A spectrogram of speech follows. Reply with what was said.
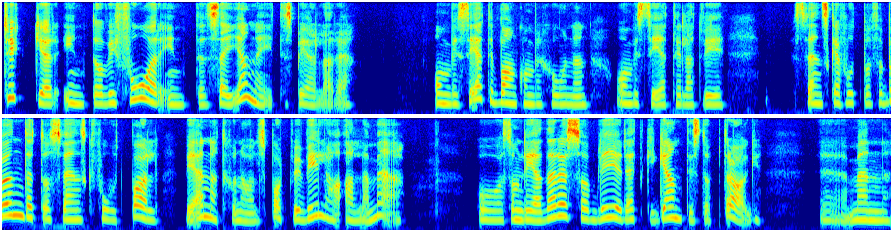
tycker inte och vi får inte säga nej till spelare om vi ser till barnkonventionen och om vi ser till att vi Svenska fotbollförbundet och svensk fotboll, vi är nationalsport, vi vill ha alla med. Och som ledare så blir det ett gigantiskt uppdrag. Eh, men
